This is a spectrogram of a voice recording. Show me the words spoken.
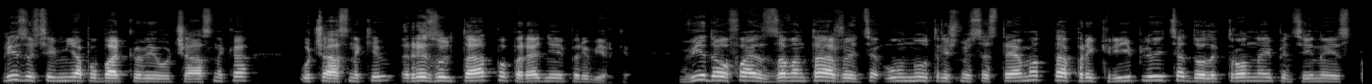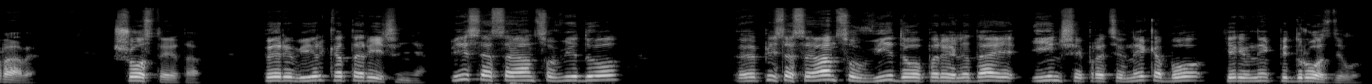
прізвище ім'я по батькові учасника, учасників, результат попередньої перевірки. Відеофайл завантажується у внутрішню систему та прикріплюється до електронної пенсійної справи. Шостий етап. Перевірка та рішення. Після сеансу відео Після сеансу відео переглядає інший працівник або керівник підрозділу.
